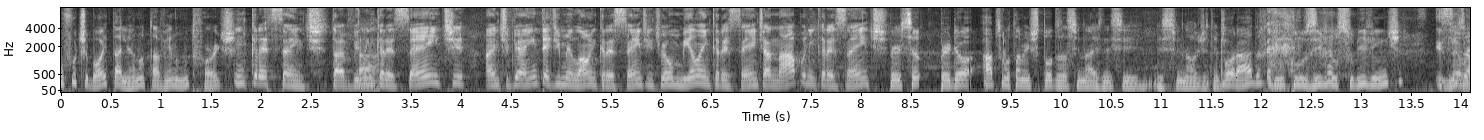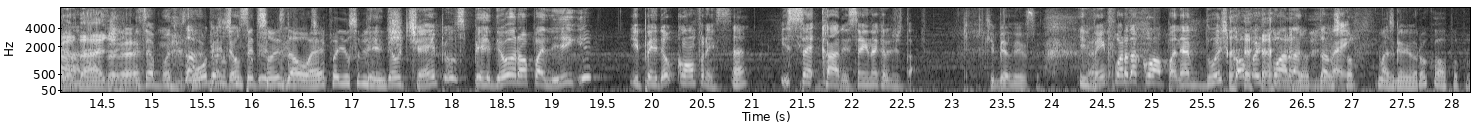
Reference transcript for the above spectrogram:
O futebol italiano tá vindo muito forte. Em crescente, tá vindo Tá. em crescente. A gente vê a Inter de Milão em crescente, a gente vê o Milan em crescente, a Napoli em crescente. Perceu- perdeu absolutamente todas as finais nesse, nesse final de temporada, inclusive do Sub-20. Isso é Bizarro. Verdade. Isso é muito bizarro. Todas as Perdeu o competições da Sub-20, UEFA e o Perdeu Sub-20. o Champions, perdeu a Europa League e perdeu o Conference. É. Isso é, cara, isso é inacreditável. Que beleza. E vem fora da Copa, né? Duas Copas fora as também. Copas- Mas ganhou a Eurocopa, pô.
